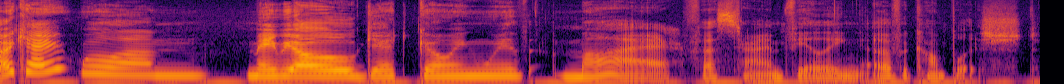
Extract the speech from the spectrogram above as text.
Okay, well, um, maybe I'll get going with my first time feeling of accomplished.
